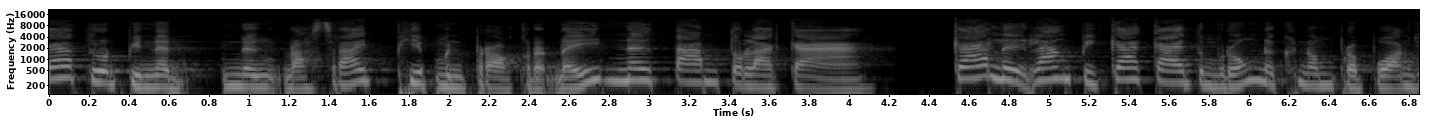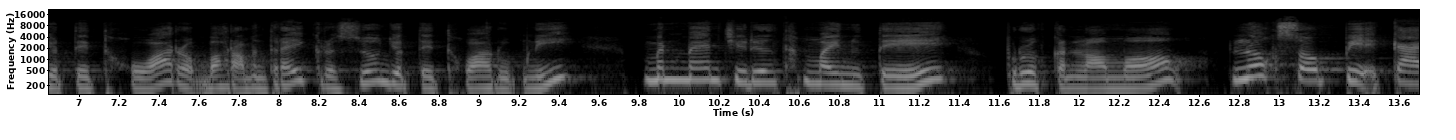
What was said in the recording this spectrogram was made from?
ការត្រួតពិនិត្យនិងដោះស្រាយភាពមិនប្រក្រតីនៅតាមតុលាការការលើកឡើងពីការកែតម្រង់នៅក្នុងប្រព័ន្ធយុត្តិធម៌របស់រដ្ឋមន្ត្រីក្រសួងយុត្តិធម៌រូបនេះមិនមែនជារឿងថ្មីនោះទេព្រោះកន្លងមកលោកសូត្រពាក្យកែ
